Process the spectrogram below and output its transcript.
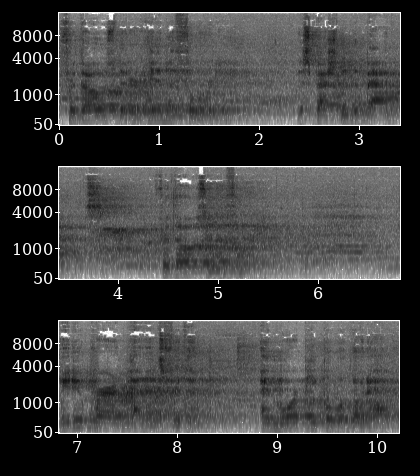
for those that are in authority, especially the bad ones, for those in authority. You do prayer and penance for them, and more people will go to heaven.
